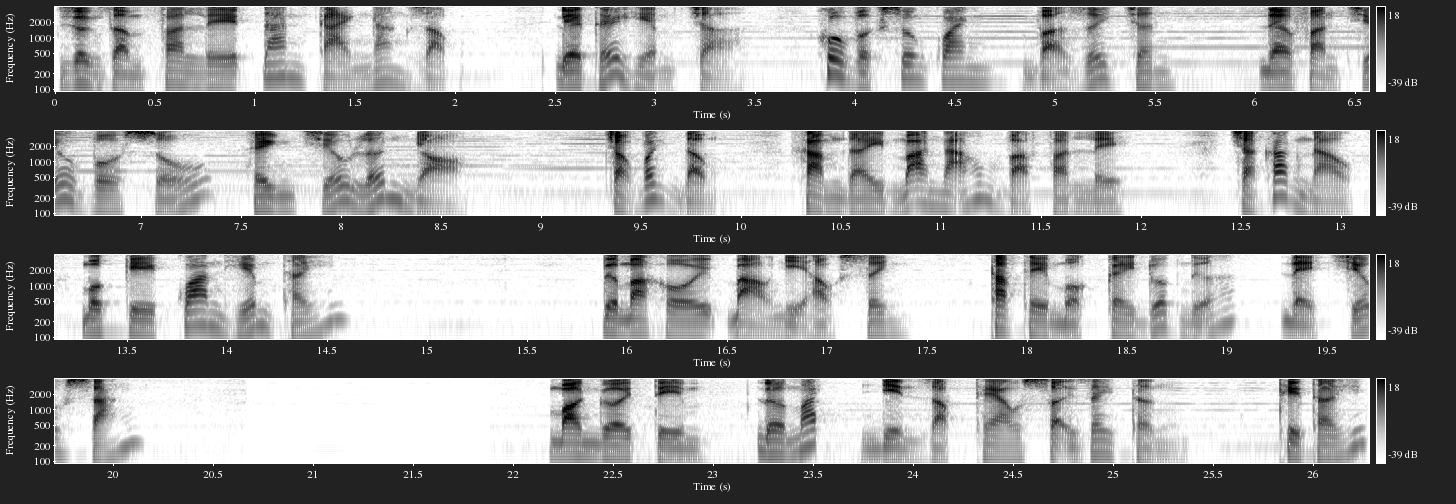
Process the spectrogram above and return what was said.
Rừng rầm pha lê đan cài ngang dọc, Địa thế hiểm trở, Khu vực xung quanh và dưới chân Đều phản chiếu vô số Hình chiếu lớn nhỏ. Trong vách động khảm đầy mã não và pha lê. Chẳng khác nào Một kỳ quan hiếm thấy. Từ ma khôi bảo nhị học sinh, Thắp thêm một cây đuốc nữa Để chiếu sáng. Mọi người tìm, Đưa mắt nhìn dọc theo sợi dây thừng, Thì thấy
